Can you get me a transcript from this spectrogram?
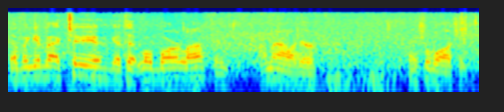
definitely get back to you. Got that little bar left, and I'm out of here. Thanks for watching.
